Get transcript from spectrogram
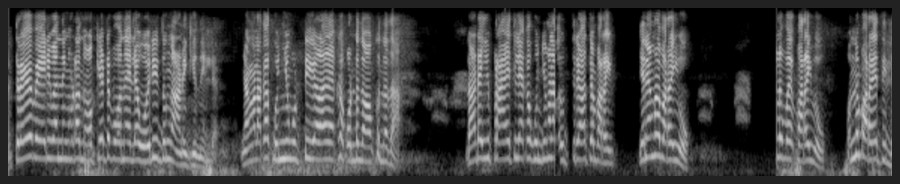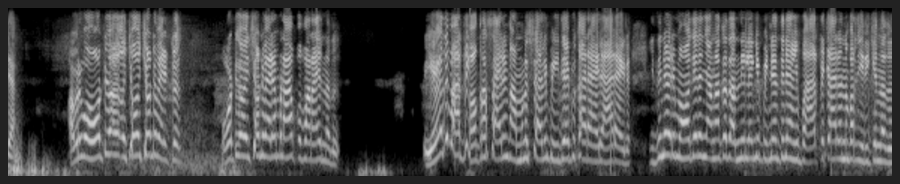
എത്രയോ പേര് വന്ന് ഇവിടെ നോക്കിയിട്ട് പോകുന്നതല്ല ഒരു ഇതും കാണിക്കുന്നില്ല. ഞങ്ങളൊക്കെ കുഞ്ഞു കുട്ടികളെയൊക്കെ കൊണ്ട് നോക്കുന്നതാ. നാടെ ഈ പ്രായത്തിലൊക്കെ കുഞ്ഞുങ്ങളെ ഉത്തരവാദിത്തം പറയും. ജനങ്ങൾ പറയുമോ പറയുവോ? ഒന്നും പറയത്തില്ല. അവർ വോട്ട് ചോദിച്ചോണ്ട് വരട്ടെ. വോട്ട് ചോദിച്ചോണ്ട് വരുമ്പോഴാണ് പറയുന്നത്. ഏത് പാർട്ടി? കോൺഗ്രസ് ആയാലും കമ്മ്യൂണിസ്റ്റ് ആയാലും ബി ജെ പിക്കാരായാലും ആരായാലും. ഇതിനൊരു മോചനം ഞങ്ങൾക്ക് തന്നില്ലെങ്കിൽ പിന്നെ എന്തിനാ ഈ പാർട്ടിക്കാരെന്ന് പറഞ്ഞിരിക്കുന്നത്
